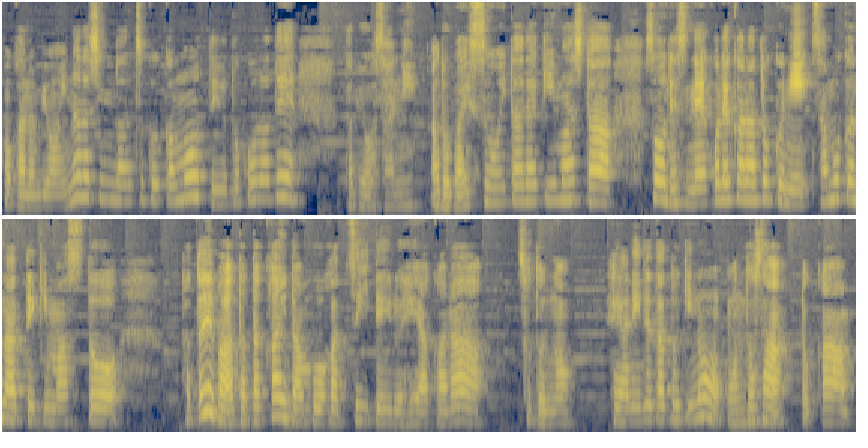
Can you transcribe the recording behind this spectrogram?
他の病院なら診断つくかもっていうところで、多病さんにアドバイスをいただきました。そうですね、これから特に寒くなってきますと、例えば暖かい暖房がついている部屋から外の部屋に出た時の温度差とか、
